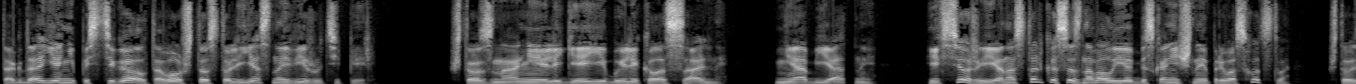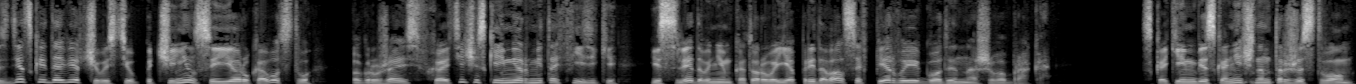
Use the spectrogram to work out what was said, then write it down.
Тогда я не постигал того, что столь ясно вижу теперь. Что знания Лигеи были колоссальны, необъятны, и все же я настолько сознавал ее бесконечное превосходство — что с детской доверчивостью подчинился ее руководству, погружаясь в хаотический мир метафизики, исследованием которого я предавался в первые годы нашего брака. С каким бесконечным торжеством,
